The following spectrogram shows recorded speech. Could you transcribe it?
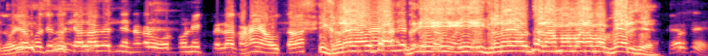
જોયા પછી તો ખ્યાલ આવે જ ને નગર ઓર્ગોનિક પેલા ઘણા આવતા. એ ઘણા આવતા એ- ઘણા આવતા રામા આમાં અમારામાં ફેર છે. ફેર છે.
